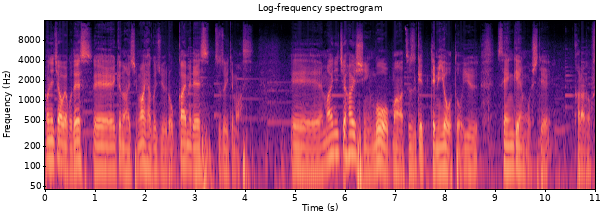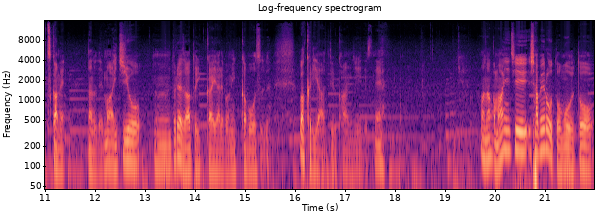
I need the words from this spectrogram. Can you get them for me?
こんにちは親子です、えー、今日の配信は116回目です。続いてます、えー、毎日配信をまあ続けてみようという宣言をしてからの2日目なのでまあ一応うんとりあえずあと1回やれば3日坊主はクリアという感じですね。まあなんか毎日喋ろうと思うと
